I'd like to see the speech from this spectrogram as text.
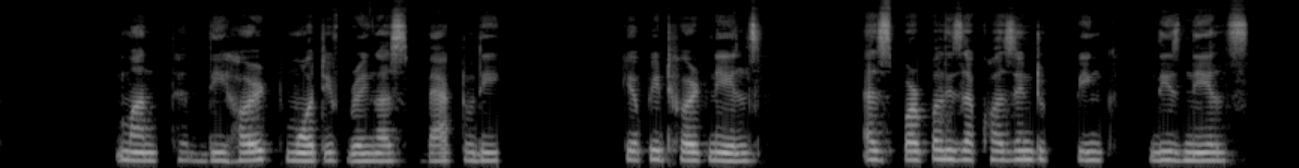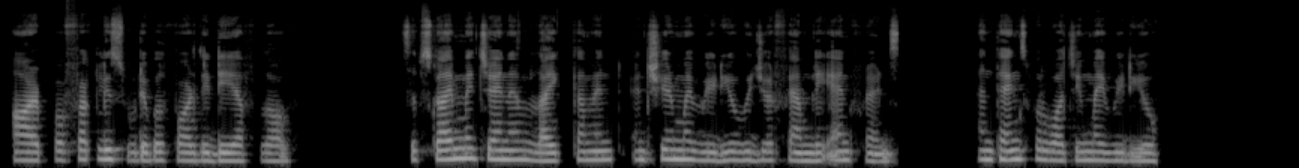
month the heart motif bring us back to the cupid heart nails as purple is a cousin to pink, these nails are perfectly suitable for the day of love. Subscribe my channel, like, comment and share my video with your family and friends. And thanks for watching my video.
